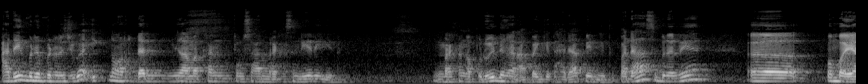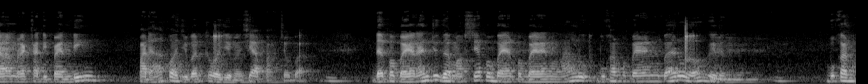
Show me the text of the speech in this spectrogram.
ada yang benar-benar juga ignore dan menyelamatkan perusahaan mereka sendiri gitu. Mereka nggak peduli dengan apa yang kita hadapin gitu. Padahal sebenarnya eh, pembayaran mereka depending padahal kewajiban kewajiban siapa coba. Dan pembayaran juga maksudnya pembayaran pembayaran yang lalu bukan pembayaran yang baru loh gitu. Iya. bukan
